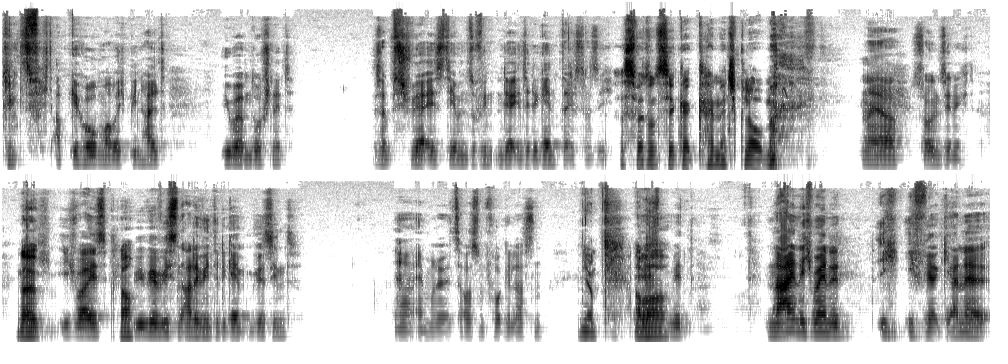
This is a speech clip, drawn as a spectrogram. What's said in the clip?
klingt jetzt vielleicht abgehoben, aber ich bin halt über dem Durchschnitt. Deshalb es schwer ist, jemanden zu finden, der intelligenter ist als ich. das wird uns hier kein Mensch glauben. Naja, sollen sie nicht. ne? Ich, ich weiß, Klar. wir, wir wissen alle, wie intelligent wir sind. Ja, Emre jetzt außen vor gelassen. Ja. Er Aber mit, nein, ich meine, ich, ich wäre gerne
